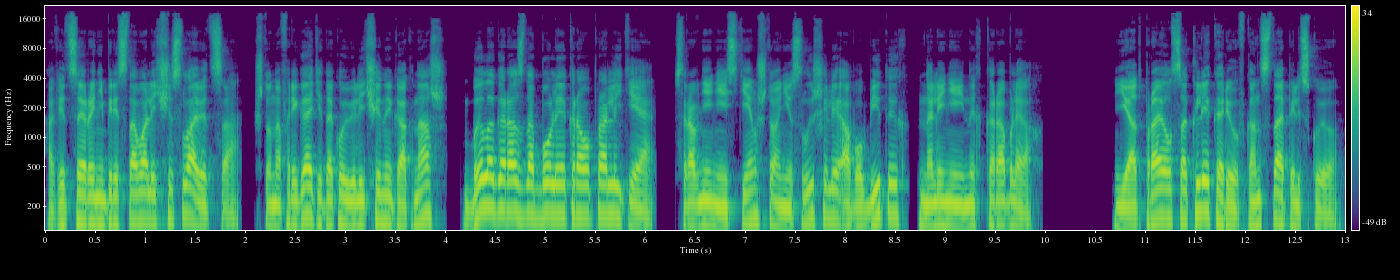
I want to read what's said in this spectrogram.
Офицеры не переставали тщеславиться, что на фрегате такой величины, как наш, было гораздо более кровопролития в сравнении с тем, что они слышали об убитых на линейных кораблях. Я отправился к лекарю в Констапельскую,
